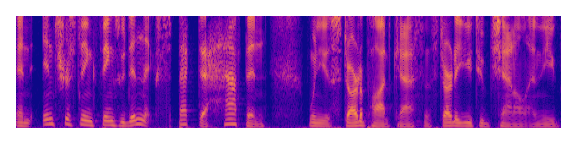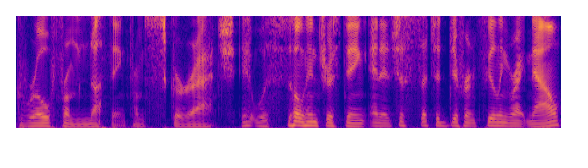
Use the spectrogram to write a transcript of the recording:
and interesting things we didn't expect to happen when you start a podcast and start a YouTube channel and you grow from nothing, from scratch. It was so interesting and it's just such a different feeling right now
